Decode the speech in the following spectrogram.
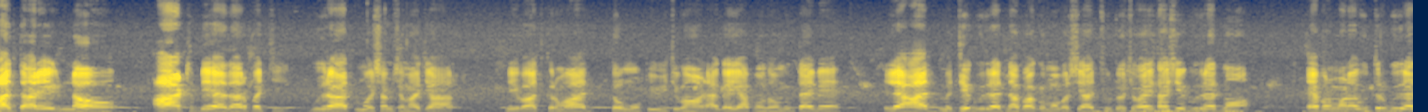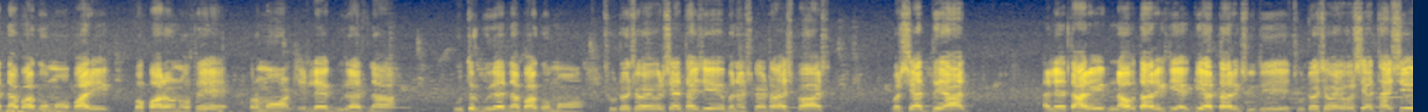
આજ તારીખ નવ આઠ બે હજાર પચીસ. ગુજરાત મોસમ સમાચારની વાત કરું આજ તો હું પીવી ચૌહાણ. આગાહી આપું છું અમુક ટાઈમે. એટલે આજ મધ્ય ગુજરાતના ભાગોમાં વરસાદ છૂટો છવાય થશે ગુજરાતમાં. એ પ્રમાણે ઉત્તર ગુજરાતના ભાગોમાં ભારે બફારાનો છે પ્રમાણ. એટલે ગુજરાતના, ઉત્તર ગુજરાતના ભાગોમાં છૂટો છવાય વરસાદ થાય છે બનાસકાંઠા આસપાસ. વરસાદ થયા અને તારીખ નવ તારીખથી અગિયાર તારીખ સુધી છૂટો છવાય વરસાદ થશે.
